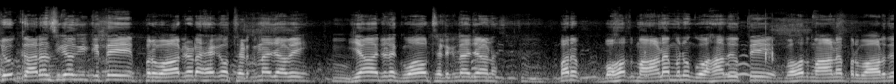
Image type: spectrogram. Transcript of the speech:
ਕਿਉਂ? ਕਾਰਨ ਸੀਗਾ ਕਿ ਕਿਤੇ ਪਰਿਵਾਰ ਜਿਹੜਾ ਹੈਗਾ ਉਹ ਥੜਕ ਨਾ ਜਾਵੇ ਜਾਂ ਜਿਹੜੇ ਗਵਾਹ ਉਹ ਥੜਕ ਨਾ ਜਾਣ। ਪਰ ਬਹੁਤ ਮਾਣ ਹੈ ਮੈਨੂੰ ਗਵਾਹਾਂ ਦੇ ਉੱਤੇ, ਬਹੁਤ ਮਾਣ ਹੈ ਪਰਿਵਾਰ ਦੇ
